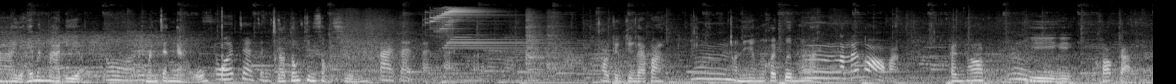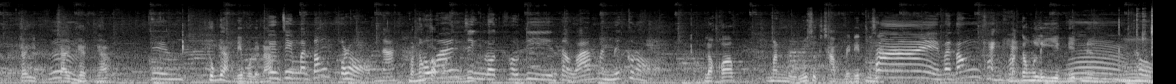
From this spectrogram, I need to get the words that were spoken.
มาอย่าให้มันมาเดียว โอ้มันจะเหงา โอ้จ้าจ้าเราต้องกินสองชิ้น ตายตายตายตาย เอาจริงๆแล้วป่ะอืมอันนี้ยังไม่ค่อยปลื้มอืเท่าไหร่มมันไม่กรอบอะฉันชอบอืมอีข้อไก่กับอีอืมไก่เผ็ดเนี้ยจริงทุกอย่างดีหมดเลยนะ จริง ๆ มันต้องกรอบนะมันต้อเพงกรอบราะว่าแบบจนี้ริงๆรสเขาดีแต่ว่ามันไม่กรอบ แล้วก็มันหมูรู้สึกฉ่ำไปนิดนึง ใช่ มันต้องแข็งๆมันต้องลีนนิดนึงอืมถูก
